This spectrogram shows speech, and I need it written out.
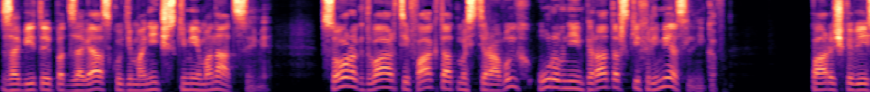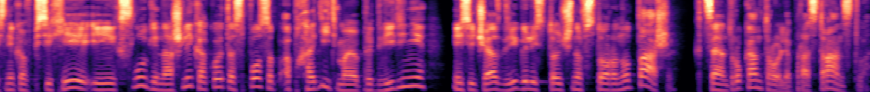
забитые под завязку демоническими эманациями – 42 артефакта от мастеровых уровня императорских ремесленников. Парочка вестников психеи и их слуги нашли какой-то способ обходить мое предвидение и сейчас двигались точно в сторону Таши, к центру контроля пространства.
